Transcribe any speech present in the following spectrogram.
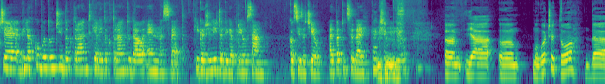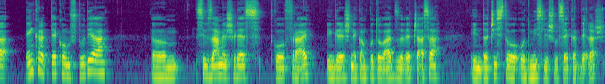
Če bi lahko bodoči doktorantki ali doktorantu dal en nasvet, ki ga želiš, da bi ga prijel sam, ko si začel, ali pa tudi sedaj, kakšen je bil? Um, ja, um, mogoče to, da enkrat tekom študija um, si vzameš res tako fraj in greš nekam potovati za več časa, in da čisto odmisliš vse, kar delaš.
